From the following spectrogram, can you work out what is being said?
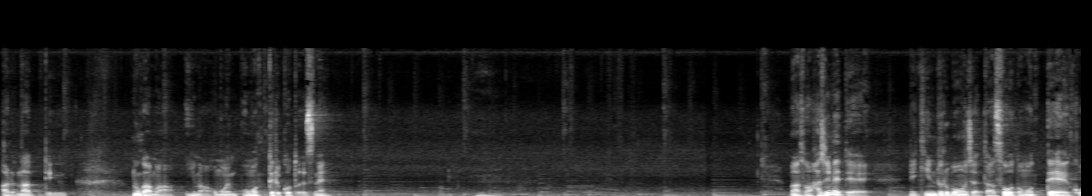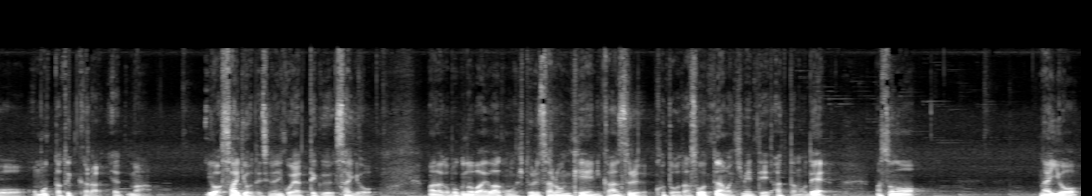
あるなっていうのがまあ今思い思ってることですね。まあ、その初めて、ね、Kindle 本をじゃ出そうと思ってこう思った時からや、まあ、要は作業ですよねこうやっていく作業。まあ、だか僕の場合はこの一人サロン経営に関することを出そうっていうのは決めてあったので、まあ、その内容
